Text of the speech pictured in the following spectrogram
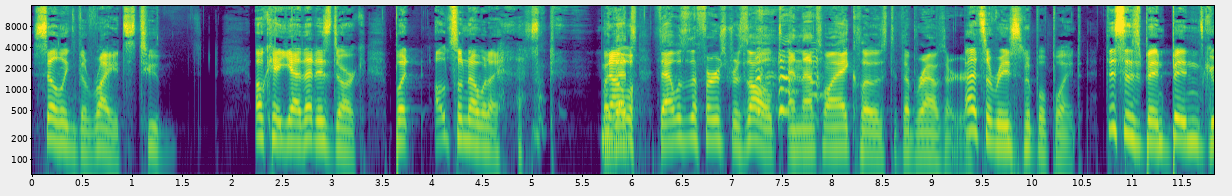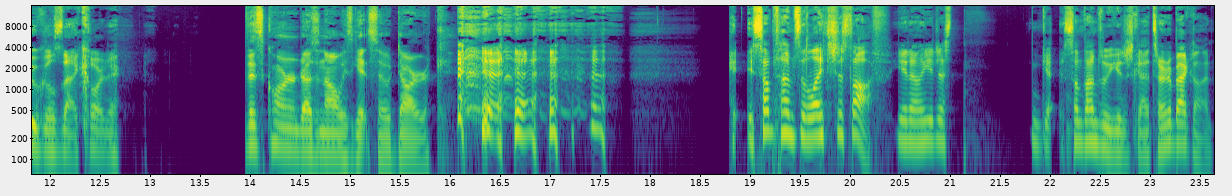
selling the rights to. Okay, yeah, that is dark, but also not what I asked. but no, that's that was the first result, and that's why I closed the browser. that's a reasonable point. This has been Ben Google's that corner. this corner doesn't always get so dark. Sometimes the light's just off. You know, you just get, sometimes we just gotta turn it back on.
